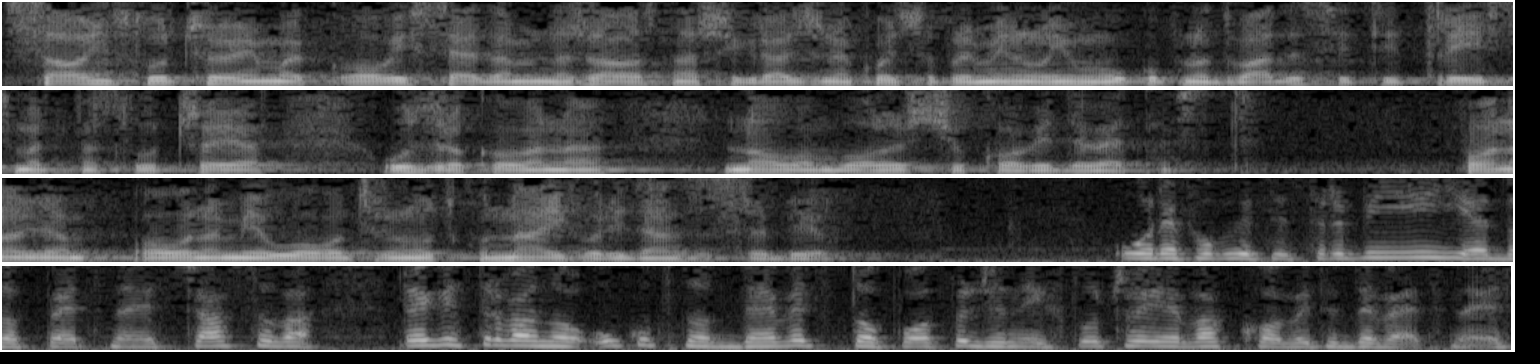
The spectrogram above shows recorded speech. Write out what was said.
Sa ovim slučajevima, ovih sedam, nažalost, naših građana koji su preminuli, imamo ukupno 23 smrtna slučaja uzrokovana novom bolešću COVID-19. Ponavljam, ovo nam je u ovom trenutku najgori dan za Srbiju. U Republici Srbiji je do 15 časova registrovano ukupno 900 potvrđenih slučajeva COVID-19.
